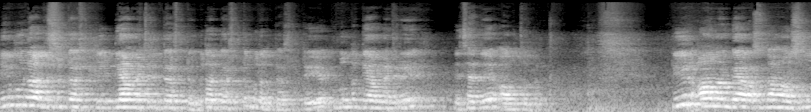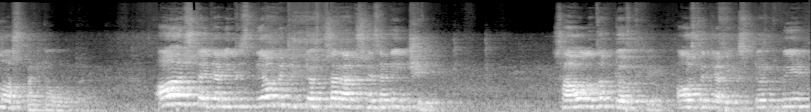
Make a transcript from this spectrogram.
Bir bu radiusu 4-dür, diametri 4-dür, bu da 4-dür, bu da 4-dür. Bunun da diametri neçədir? 6-dır. Deyir A ilə B arasında hansı münasibət olurdu? A üstəgəli x diametri 4 sə radius neçədir? 2. Sahə olacaq 4-bir. A üstəgəli x 4-bir,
